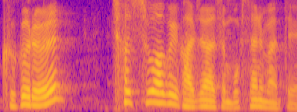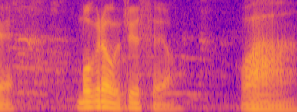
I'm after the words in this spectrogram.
그거를 첫 수확을 가져와서 목사님한테 먹으라고 드렸어요. 와.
